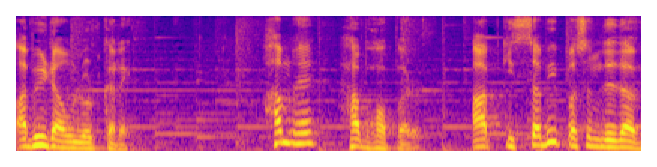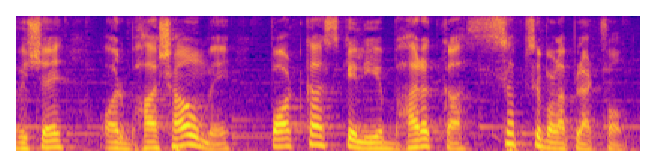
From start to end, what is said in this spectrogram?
अभी डाउनलोड करें। हम हैं हब हॉपर आपकी सभी पसंदीदा विषय और भाषाओं में पॉडकास्ट के लिए भारत का सबसे बड़ा प्लेटफॉर्म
